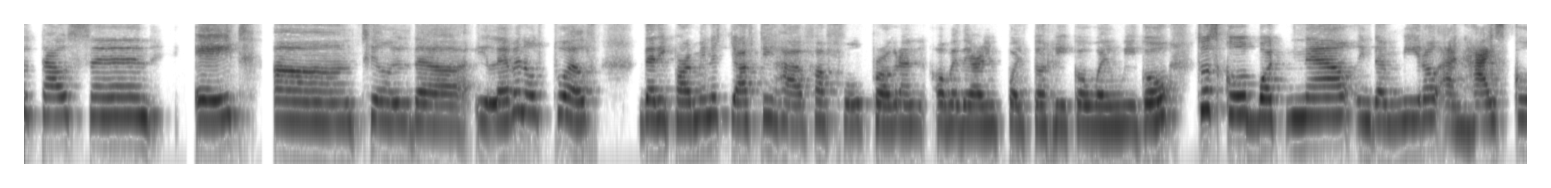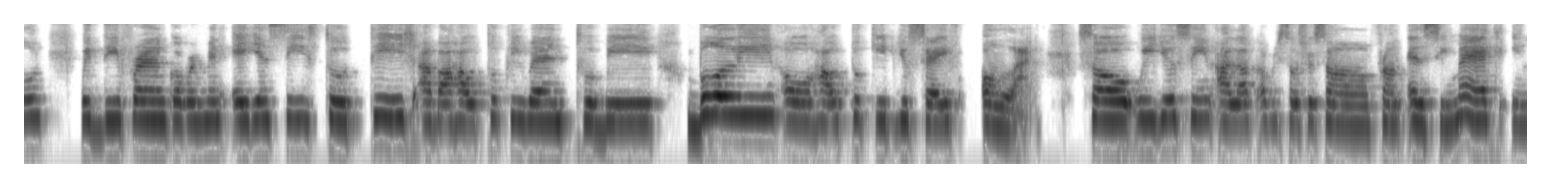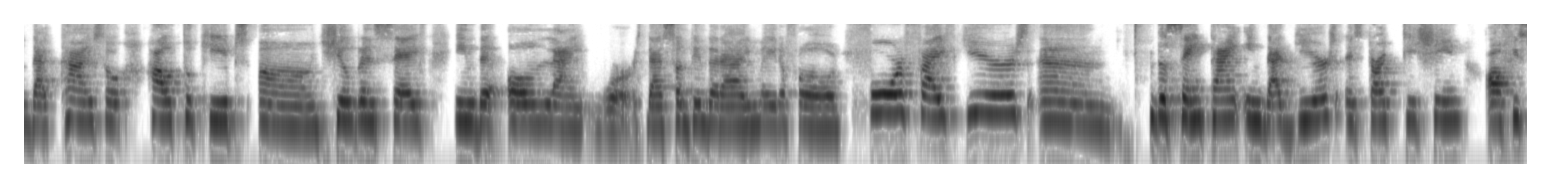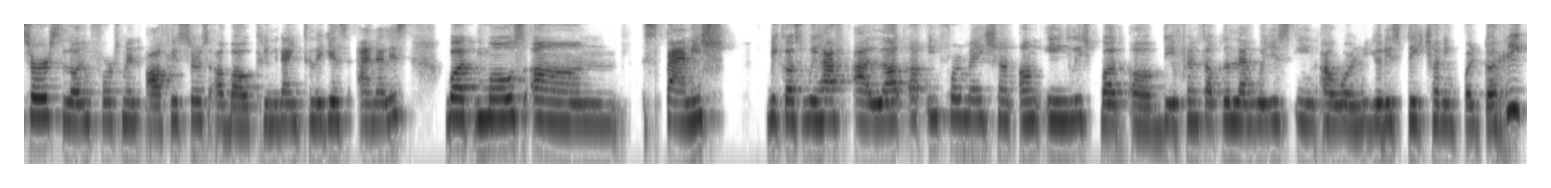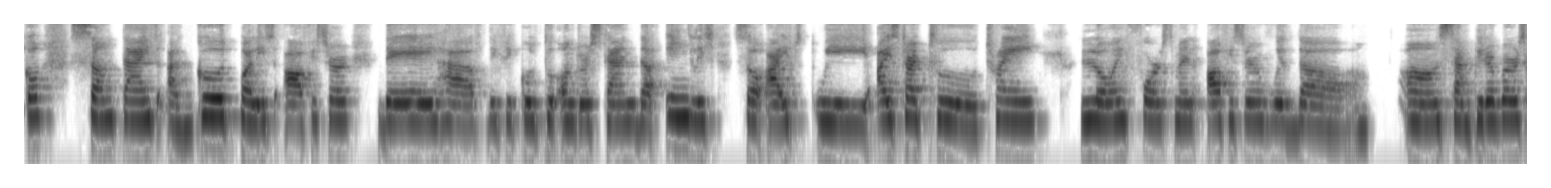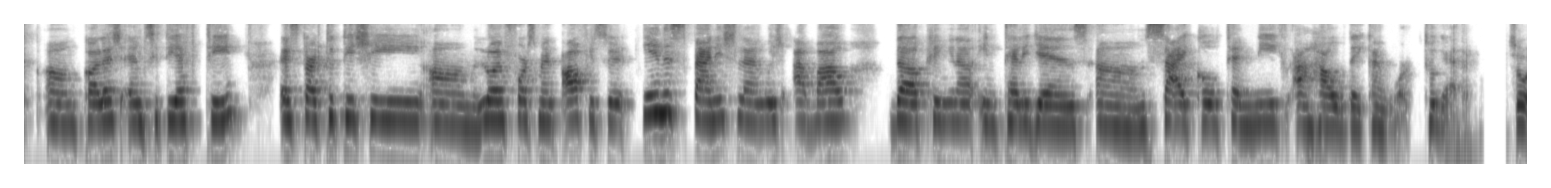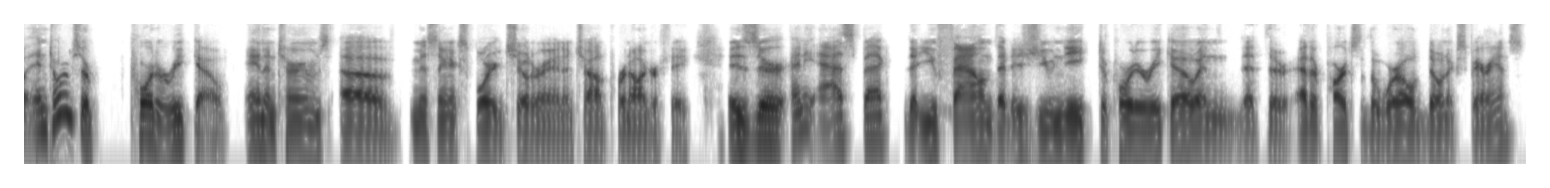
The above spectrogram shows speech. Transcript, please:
2008 until um, the 11 or 12, the Department of Justice have a full program over there in Puerto Rico when we go to school, but now in the middle and high school with different government agencies to teach about how to prevent to be bullying or how to keep you safe online. So we using a lot of resources uh, from NCMEC in that kind. So how to keep um, children safe in the online world. That's something that I made for four or five years. And the same time in that years, I start teaching officers, law enforcement officers about criminal intelligence analysts, but most on um, Spanish because we have a lot of information on English, but of difference of the languages in our jurisdiction in Puerto Rico. Sometimes a good police officer, they have difficult to understand the English. So I, we, I start to train law enforcement officer with the um, St. Petersburg um, College MCTFT start to teaching um, law enforcement officer in Spanish language about the criminal intelligence um, cycle techniques and how they can work together. So, in terms of Puerto Rico, and in terms of missing exploited children and child pornography, is there any aspect that you found that is unique to Puerto Rico and that the other parts of the world don't experience?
